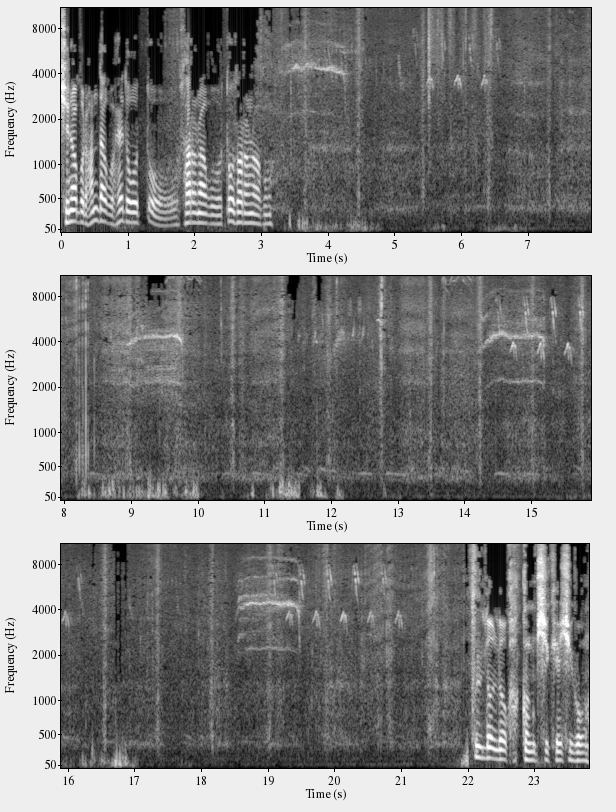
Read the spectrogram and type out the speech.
진압을 한다고 해도 또 살아나고 또 살아나고. 풀들도 가끔씩 계시고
